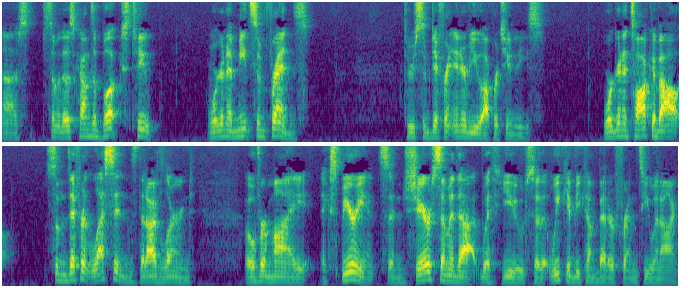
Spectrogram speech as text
uh, some of those kinds of books too. We're going to meet some friends through some different interview opportunities. We're going to talk about some different lessons that I've learned over my experience and share some of that with you so that we can become better friends, you and I.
